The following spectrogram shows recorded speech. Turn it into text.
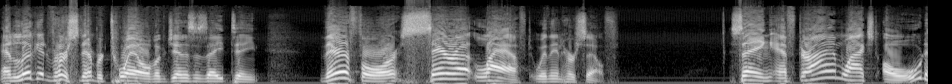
And look at verse number 12 of Genesis 18. Therefore, Sarah laughed within herself, saying, After I am waxed old,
